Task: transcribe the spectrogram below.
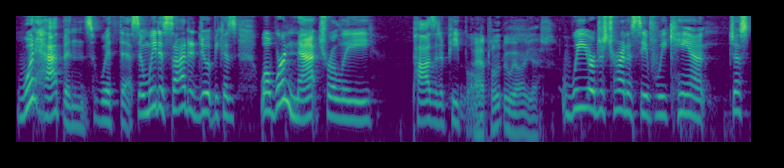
what happens with this. And we decided to do it because, well, we're naturally positive people. Absolutely, we are, yes. We are just trying to see if we can't just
